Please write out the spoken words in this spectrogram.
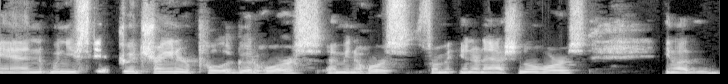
And when you see a good trainer pull a good horse, I mean, a horse from an international horse, you know,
